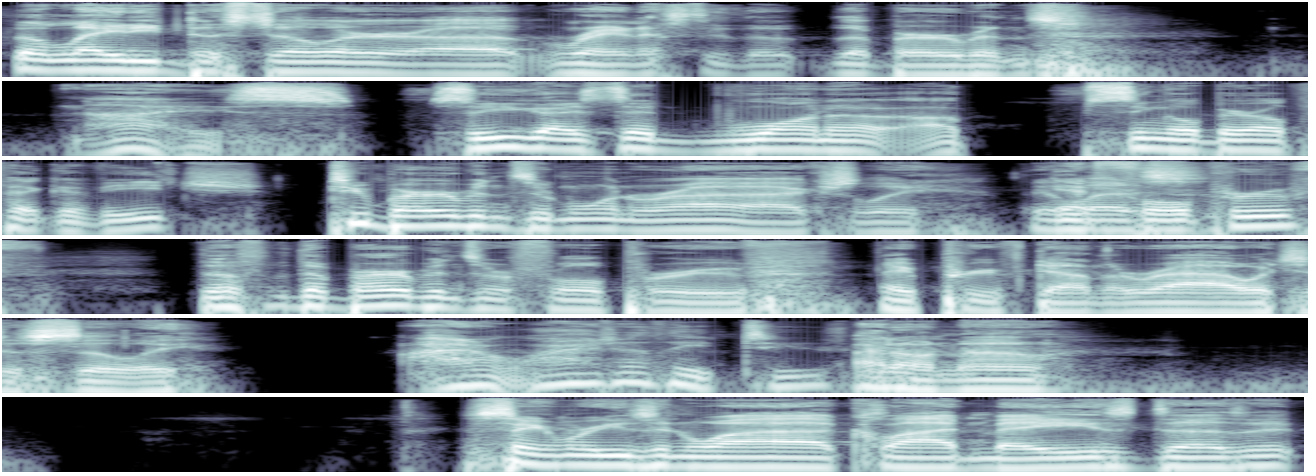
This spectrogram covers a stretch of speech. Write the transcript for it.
the lady distiller, uh, ran us through the, the bourbons. Nice. So you guys did one a, a single barrel pick of each Two bourbons and one rye, actually. They at full proof. The the bourbons are full proof. They proof down the rye, which is silly. I don't. Why do they do that? I don't know. Same reason why Clyde Mays does it.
